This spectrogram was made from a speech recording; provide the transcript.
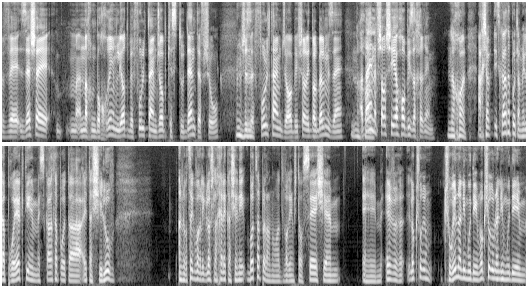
וזה שאנחנו בוחרים להיות בפול טיים ג'וב כסטודנט איפשהו, שזה פול טיים ג'וב, אי אפשר להתבלבל מזה, נכון. עדיין אפשר שיהיה הוביז אחרים. נכון. עכשיו, הזכרת פה את המילה פרויקטים, הזכרת פה את, ה, את השילוב. אני רוצה כבר לגלוש לחלק השני. בוא תספר לנו על דברים שאתה עושה שהם אה, מעבר, לא קשורים, קשורים ללימודים, לא קשורים ללימודים.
